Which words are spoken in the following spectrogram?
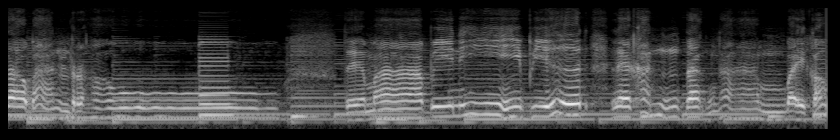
สาวบ้านเรา แต่มาปีนี้พี่เอิดและขันตักน้ำใบเก่า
